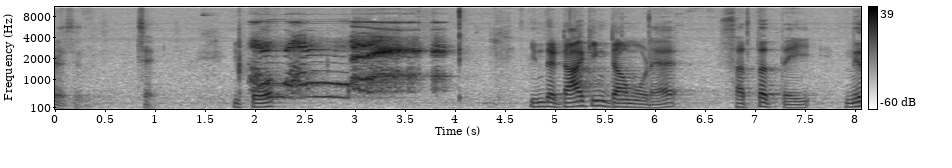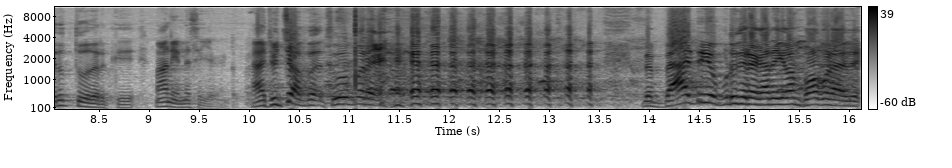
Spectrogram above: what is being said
பேசுது சரி இப்போ இந்த டாக்கிங் டாமோட சத்தத்தை நிறுத்துவதற்கு நான் என்ன செய்ய வேண்டும்? சுவிட்ச் ஆஃப். சூப்பரு. இந்த பேட்டரியை பிடுங்குற கதைக்கெல்லாம் போகக்கூடாது.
